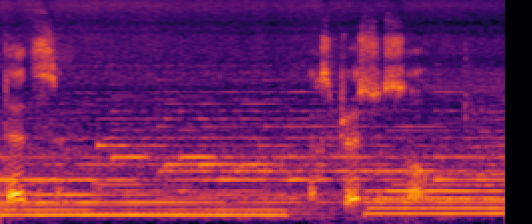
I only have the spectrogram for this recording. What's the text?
that simple. Express yourself.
